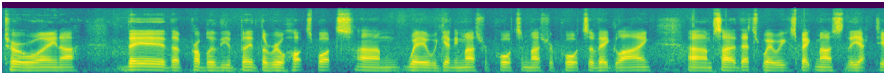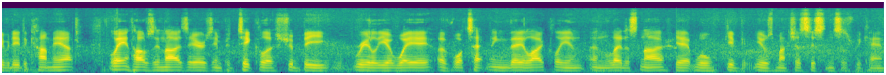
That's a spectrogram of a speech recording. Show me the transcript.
Tooraweenah, they're the, probably the, the real hotspots um, where we're getting most reports and most reports of egg laying. Um, so that's where we expect most of the activity to come out. Landholders in those areas in particular should be really aware of what's happening there locally and, and let us know. Yeah, we'll give you as much assistance as we can.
